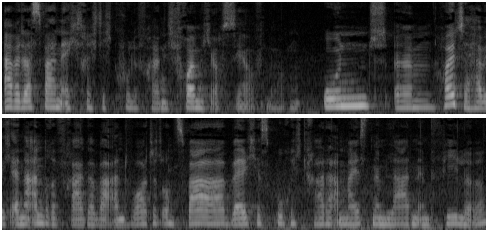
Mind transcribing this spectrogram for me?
Aber das waren echt richtig coole Fragen. Ich freue mich auch sehr auf morgen. Und ähm, heute habe ich eine andere Frage beantwortet, und zwar, welches Buch ich gerade am meisten im Laden empfehle.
